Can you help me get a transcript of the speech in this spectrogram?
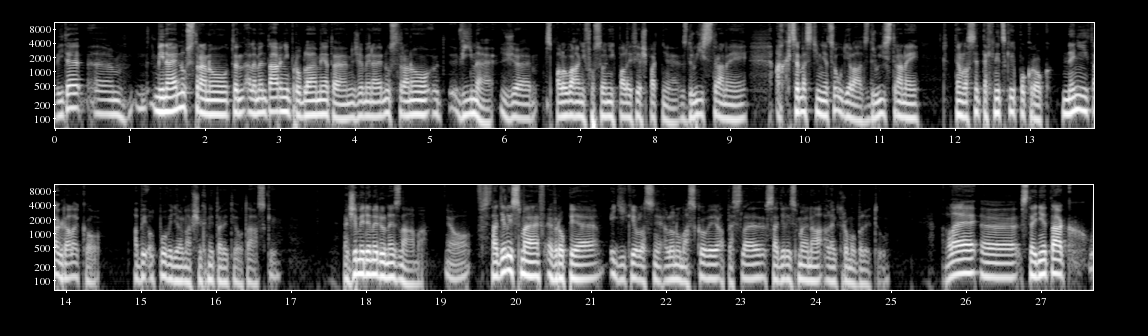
Víte, ehm, my na jednu stranu, ten elementární problém je ten, že my na jednu stranu víme, že spalování fosilních paliv je špatně. Z druhé strany, a chceme s tím něco udělat, z druhé strany, ten vlastně technický pokrok není tak daleko, aby odpověděl na všechny tady ty otázky. Takže my jdeme do neznáma. Jo. Vsadili jsme v Evropě, i díky vlastně Elonu Muskovi a Tesla, vsadili jsme na elektromobilitu. Ale e, stejně tak e,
